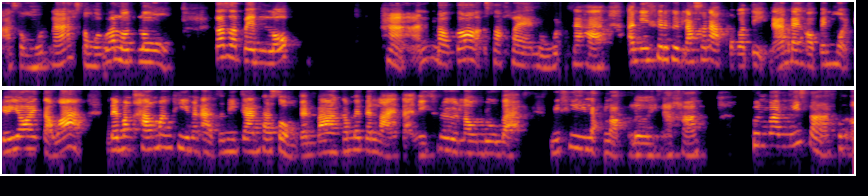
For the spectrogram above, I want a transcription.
อะสมมุตินะ สมมุติว่าลดลง ก็จะเป็นลบ หารแล้วก็สแควร์รูทนะคะ อันนี้คือคือลักษณะปกตินะ แบ่งออกเป็นหมวดย่อยๆ แต่ว่าในบางครั้งบางทีมันอาจจะมีการผสมกันบ้างก็ไม่เป็นไร แต่นนี้คือเราดูแบบวิธีหลักๆเลยนะคะ คุณวันวิสาคุณอ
